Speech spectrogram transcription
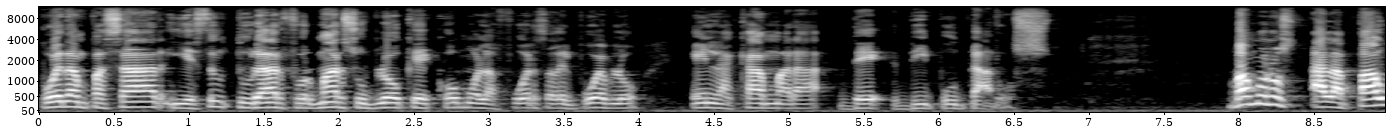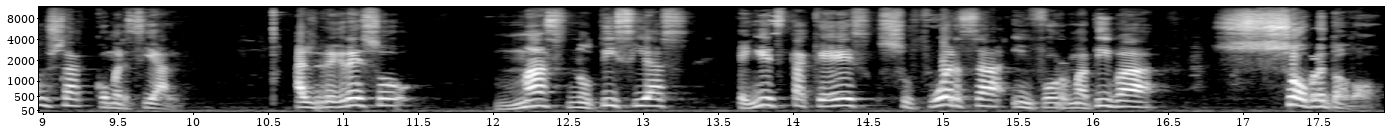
puedan pasar y estructurar, formar su bloque como la fuerza del pueblo en la Cámara de Diputados. Vámonos a la pausa comercial. Al regreso, más noticias en esta que es su fuerza informativa sobre todo.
